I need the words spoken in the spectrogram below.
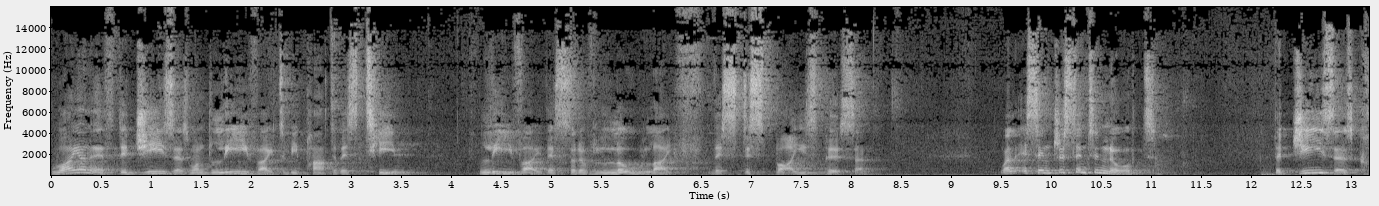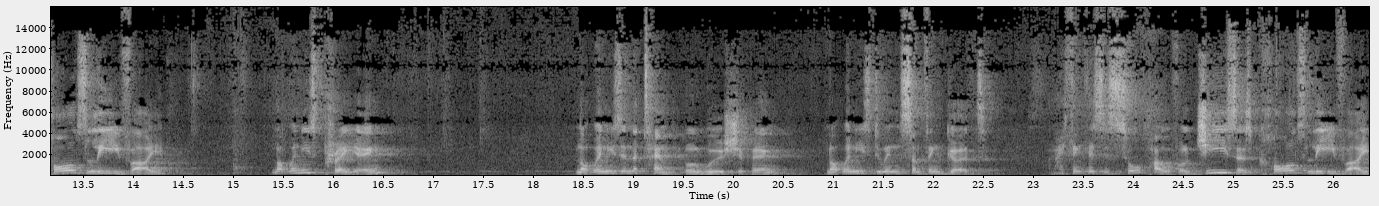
Why on earth did Jesus want Levi to be part of his team? Levi, this sort of low life, this despised person. Well, it's interesting to note that Jesus calls Levi not when he's praying, not when he's in the temple worshipping, not when he's doing something good and I think this is so powerful. Jesus calls Levi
